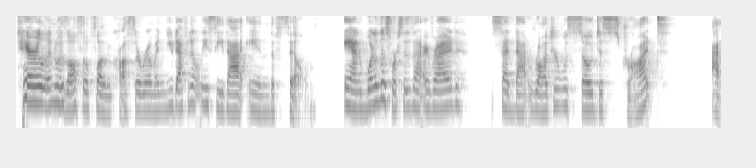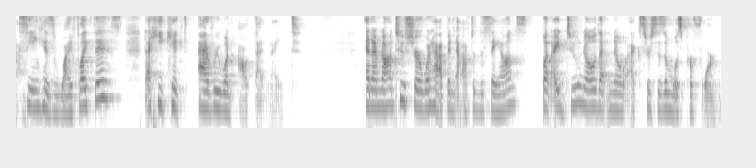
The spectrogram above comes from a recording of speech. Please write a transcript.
Carolyn was also flung across the room, and you definitely see that in the film. And one of the sources that I read said that Roger was so distraught at seeing his wife like this that he kicked everyone out that night. And I'm not too sure what happened after the seance, but I do know that no exorcism was performed.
